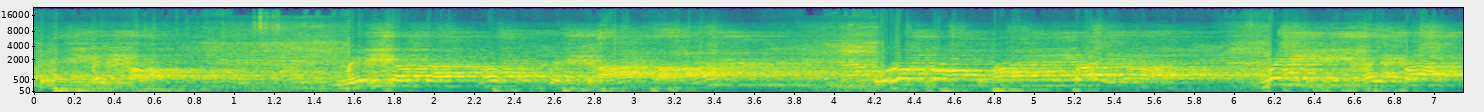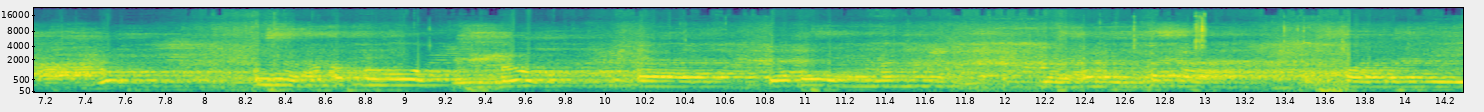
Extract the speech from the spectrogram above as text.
แข่งไม่ขาดมีกำลังเขาเจ็ดขาสารรับรองภายในใต้ว่าไม่มีใครบ้าตายลูกเดือดครับพ่อครูจริงลูกเออแล้วได้ยังไงอย่างอดีตศาสตร์พอจะมี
